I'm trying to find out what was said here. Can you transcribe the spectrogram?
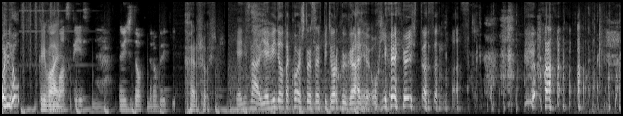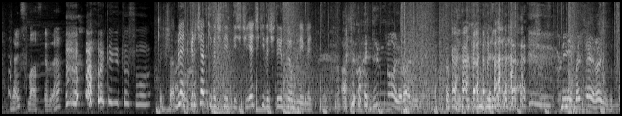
Понял. Кривая. Маска есть. На вич доктора, прикинь. Хорош. Я не знаю, я видел такое, что если в пятерку играли. Ой-ой-ой, что за маска. Найс маска, да? Это не то слово. Перчатки. Блять, перчатки за 4000 и очки за 400 рублей, блять. 1-0 разница. Небольшая разница.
